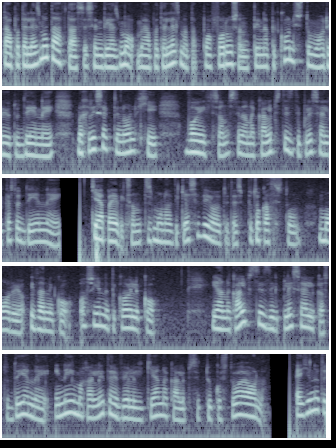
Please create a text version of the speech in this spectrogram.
Τα αποτελέσματα αυτά σε συνδυασμό με αποτελέσματα που αφορούσαν την απεικόνιση του μορίου του DNA με χρήση ακτινών Χ βοήθησαν στην ανακάλυψη της διπλής έλικας του DNA και απέδειξαν τις μοναδικές ιδιότητες που το καθιστούν μόριο ιδανικό ως γενετικό υλικό. Η ανακάλυψη της διπλής έλικας του DNA είναι η μεγαλύτερη βιολογική ανακάλυψη του 20ου αιώνα. Έγινε το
